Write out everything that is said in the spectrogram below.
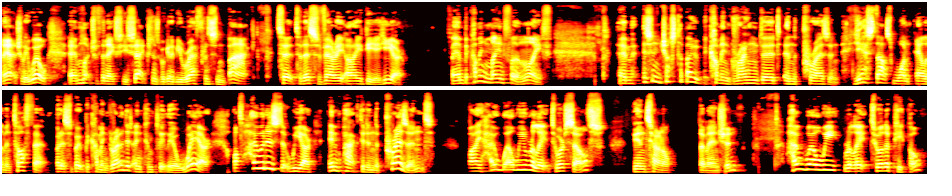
I actually will. Uh, much of the next few sections, we're going to be referencing back to to this very idea here. And becoming mindful in life um, isn't just about becoming grounded in the present. Yes, that's one element of it, but it's about becoming grounded and completely aware of how it is that we are impacted in the present by how well we relate to ourselves, the internal dimension, how well we relate to other people,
